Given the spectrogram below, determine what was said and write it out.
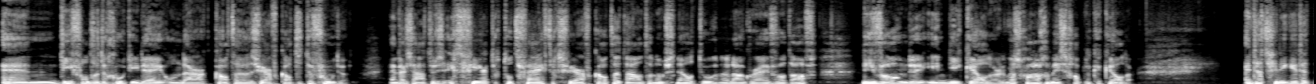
En die vond het een goed idee om daar katten, zwerfkatten te voeden. En daar zaten dus echt 40 tot 50 zwerfkatten. Het aantal nam snel toe en dan ik weer even wat af. Die woonden in die kelder. Dat was gewoon een gemeenschappelijke kelder. En dat soort dingen, dat,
